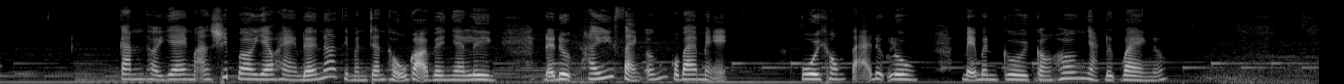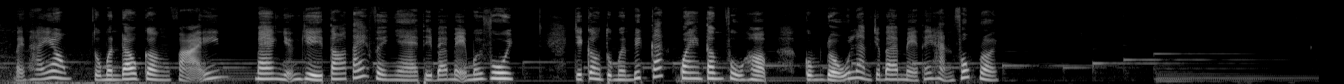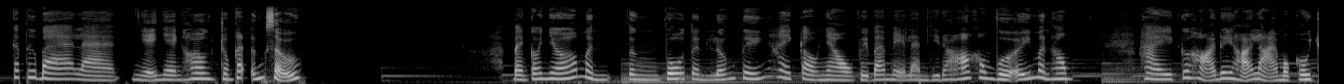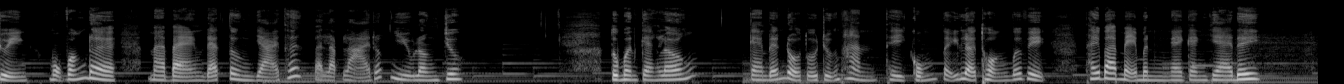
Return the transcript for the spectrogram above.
Canh thời gian mà anh shipper giao hàng đến á, thì mình tranh thủ gọi về nhà liền để được thấy phản ứng của ba mẹ. Vui không tả được luôn. Mẹ mình cười còn hơn nhặt được vàng nữa. Bạn thấy không? Tụi mình đâu cần phải mang những gì to tát về nhà thì ba mẹ mới vui chỉ cần tụi mình biết cách quan tâm phù hợp cũng đủ làm cho ba mẹ thấy hạnh phúc rồi. Cách thứ ba là nhẹ nhàng hơn trong cách ứng xử. Bạn có nhớ mình từng vô tình lớn tiếng hay cầu nhàu vì ba mẹ làm gì đó không vừa ý mình không? Hay cứ hỏi đi hỏi lại một câu chuyện, một vấn đề mà bạn đã từng giải thích và lặp lại rất nhiều lần chưa? Tụi mình càng lớn càng đến độ tuổi trưởng thành thì cũng tỷ lệ thuận với việc thấy ba mẹ mình ngày càng già đi,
